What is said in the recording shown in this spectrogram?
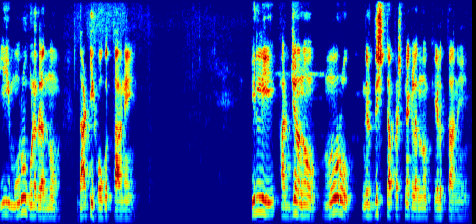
ಈ ಮೂರು ಗುಣಗಳನ್ನು ದಾಟಿ ಹೋಗುತ್ತಾನೆ? ಇಲ್ಲಿ ಅರ್ಜುನನು ಮೂರು ನಿರ್ದಿಷ್ಟ ಪ್ರಶ್ನೆಗಳನ್ನು ಕೇಳುತ್ತಾನೆ.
